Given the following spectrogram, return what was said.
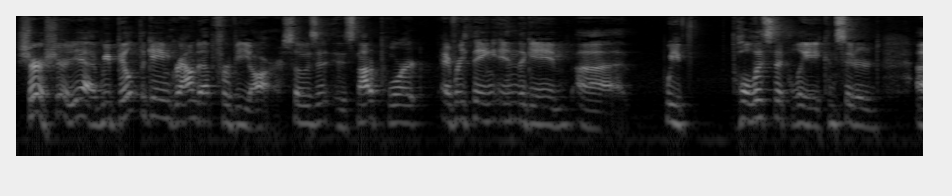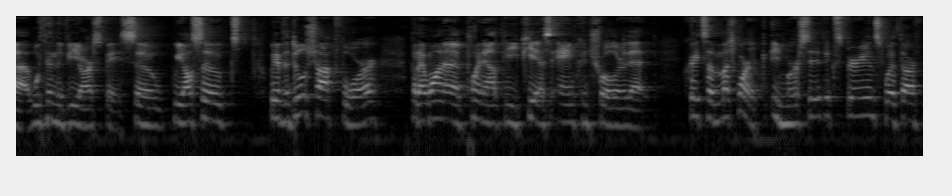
Sure, sure. Yeah, we built the game ground up for VR, so it's not a port. Everything in the game uh, we've holistically considered uh, within the VR space. So we also we have the DualShock 4, but I want to point out the PS Aim controller that creates a much more immersive experience with our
